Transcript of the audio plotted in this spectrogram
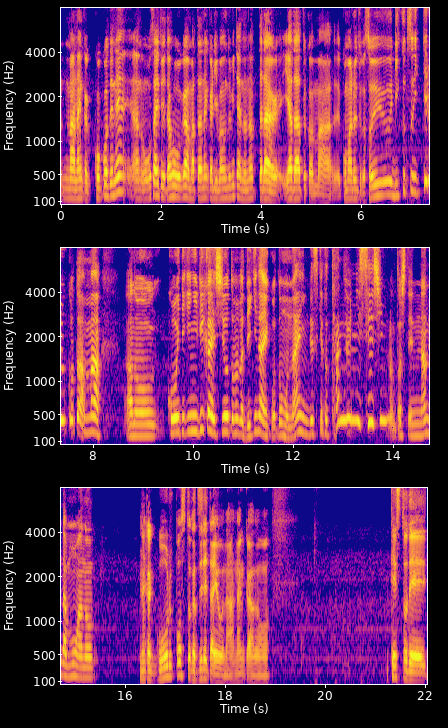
まあなんかここでね、あの、押さえといた方がまたなんかリバウンドみたいなのになったら嫌だとか、まあ困るとかそういう理屈言ってることはまあ、あの、好意的に理解しようと思えばできないこともないんですけど、単純に精神論としてなんだもうあの、なんかゴールポストがずれたような、なんかあの、テストで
